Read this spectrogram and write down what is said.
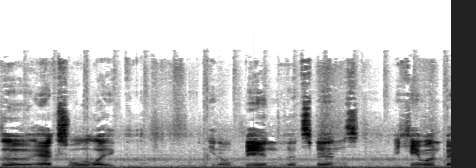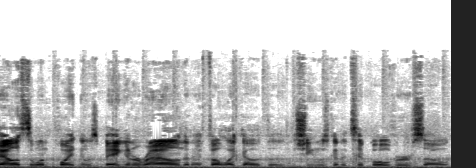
the actual like you know bin that spins became unbalanced at one point and it was banging around and I felt like I, the machine was going to tip over so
